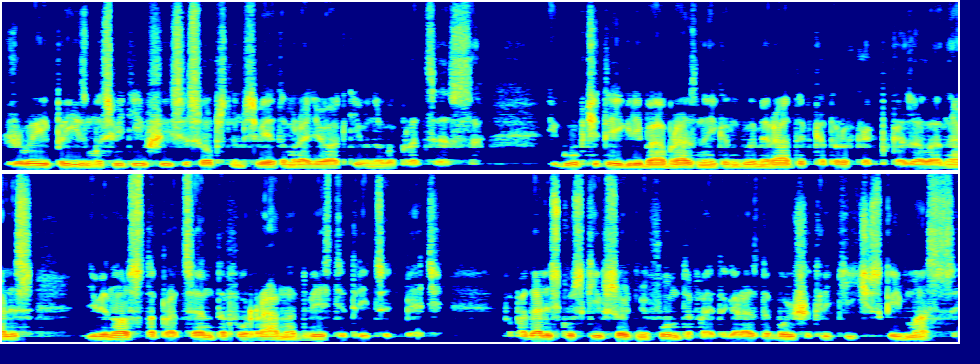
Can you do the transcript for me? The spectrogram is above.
Живые призмы, светившиеся собственным светом радиоактивного процесса и губчатые грибообразные конгломераты, в которых, как показал анализ, 90% урана-235. Попадались куски в сотню фунтов, а это гораздо больше критической массы.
